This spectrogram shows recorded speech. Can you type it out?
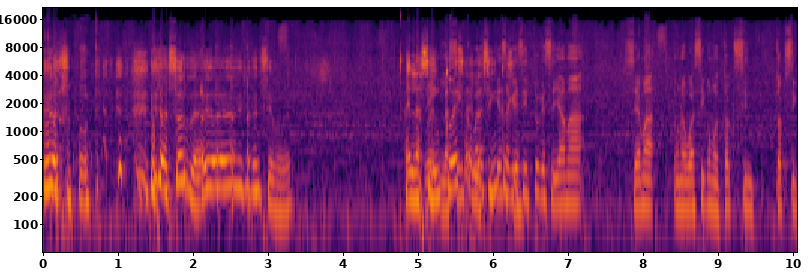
Era, era sorda, era la diferencia, weón. En la Bueno, 5 la esa, 5 en la parece que 5 esa que decís tú que se llama. Se llama una wea así como Toxic, Toxic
